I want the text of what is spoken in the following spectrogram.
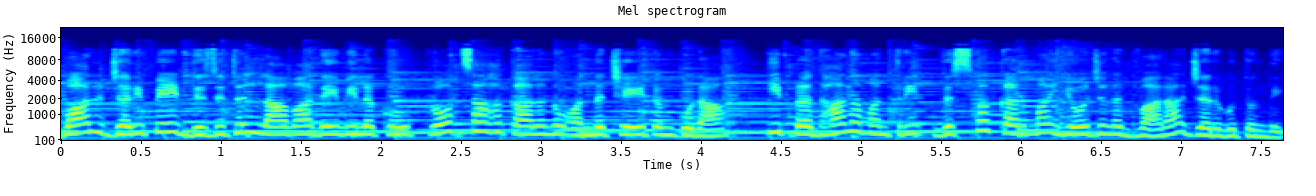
వారు జరిపే డిజిటల్ లావాదేవీలకు ప్రోత్సాహకాలను అందచేయటం కూడా ఈ ప్రధానమంత్రి విశ్వకర్మ యోజన ద్వారా జరుగుతుంది.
